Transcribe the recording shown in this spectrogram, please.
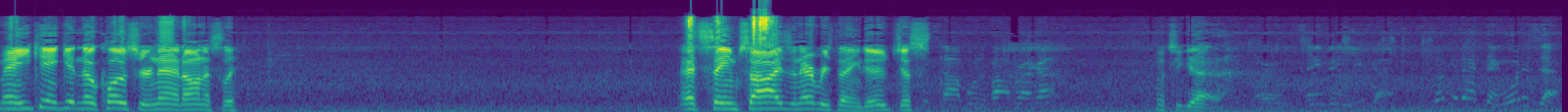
Man, you can't get no closer than that, honestly. That's same size and everything, dude. Just Top water popper I got? what you got? Or same thing you got. Look at that thing. What is that?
